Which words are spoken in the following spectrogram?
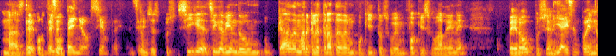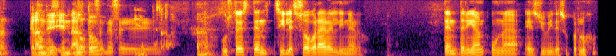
más de, desempeño siempre. Entonces, pues sigue, sigue habiendo un, cada marca le trata de dar un poquito su enfoque y su ADN, pero pues en, y ahí se encuentran. grande, en alto. Ustedes, si les sobrara el dinero, ¿tendrían una SUV de super lujo?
